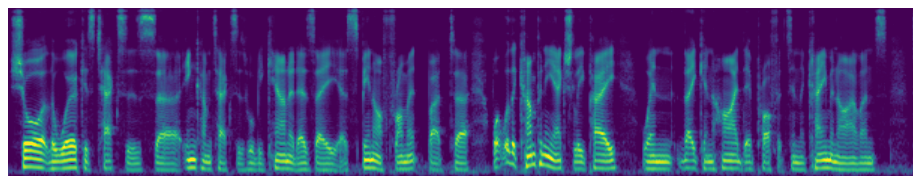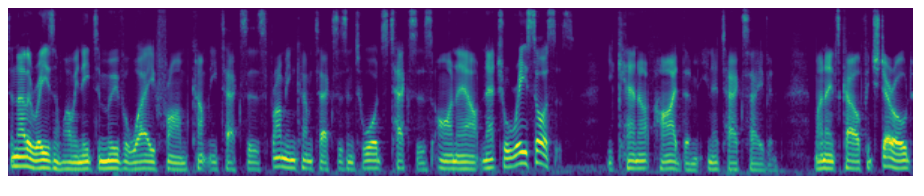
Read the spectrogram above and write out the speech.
Sure, the workers' taxes, uh, income taxes, will be counted as a, a spin off from it, but uh, what will the company actually pay when they can hide their profits in the Cayman Islands? It's another reason why we need to move away from company taxes, from income taxes, and towards taxes on our natural resources. You cannot hide them in a tax haven. My name's Carl Fitzgerald.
